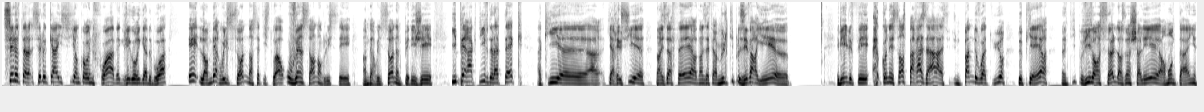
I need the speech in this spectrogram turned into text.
C'est le, cas ici encore une fois avec Grégory Gadebois et Lambert Wilson dans cette histoire, ou Vincent, donc lui c'est Lambert Wilson, un PDG hyperactif de la tech, euh, a, qui a réussi euh, dans les affaires, dans les affaires multiples et variées. Eh bien, il fait connaissance par hasard à la suite d'une panne de voiture de Pierre, un type vivant seul dans un chalet en montagne,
